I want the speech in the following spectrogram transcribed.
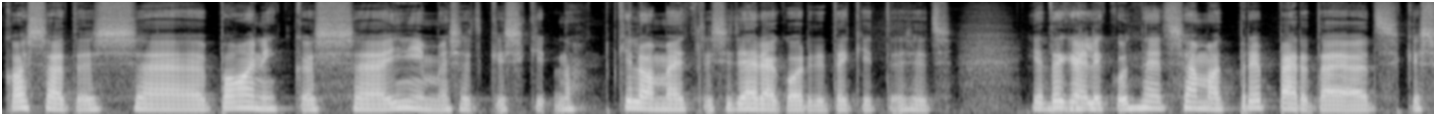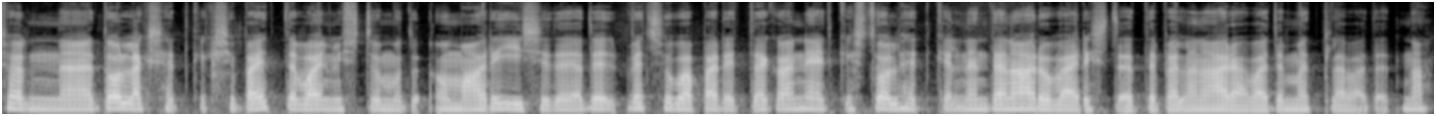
kassades äh, paanikas äh, inimesed, kes noh, kilomeetriseid järjekordi tekitasid. ja mhm. tegelikult needsamad preperdajad, kes on tolleks hetkeks juba ette valmistunud oma riiside ja vetsupaberitega, need, kes tol hetkel nende naeruvääristajate peale naeravad ja mõtlevad, et noh,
